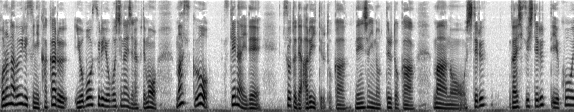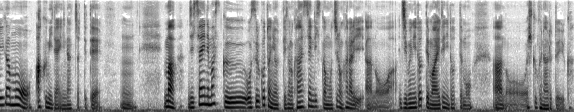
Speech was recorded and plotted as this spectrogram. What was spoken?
コロナウイルスにかかる、予防する予防しないじゃなくても、マスクをつけないで、外で歩いてるとか、電車に乗ってるとか、まあ、あの、してる外出してるっていう行為がもう悪みたいになっちゃってて、うん。まあ、実際ね、マスクをすることによって、その感染リスクはもちろんかなり、あの、自分にとっても相手にとっても、あの、低くなるというか、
